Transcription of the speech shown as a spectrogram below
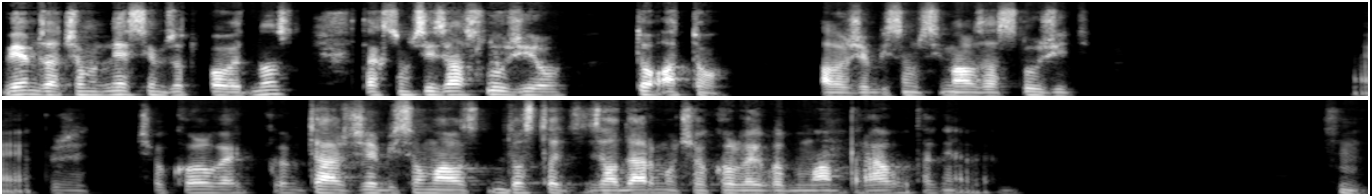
viem, za čo nesiem zodpovednosť, tak som si zaslúžil to a to. Ale že by som si mal zaslúžiť aj akože čokoľvek, tá, že by som mal dostať zadarmo čokoľvek, lebo mám právo, tak neviem. Hm.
